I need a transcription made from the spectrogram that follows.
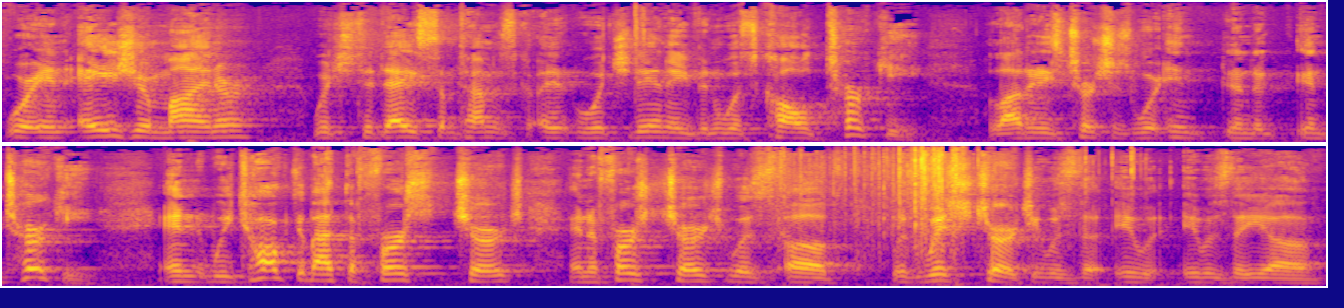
were in Asia Minor which today sometimes, which then even was called Turkey. A lot of these churches were in, in, in, Turkey. And we talked about the first church, and the first church was, uh, was which church? It was the, it, it was the, uh,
